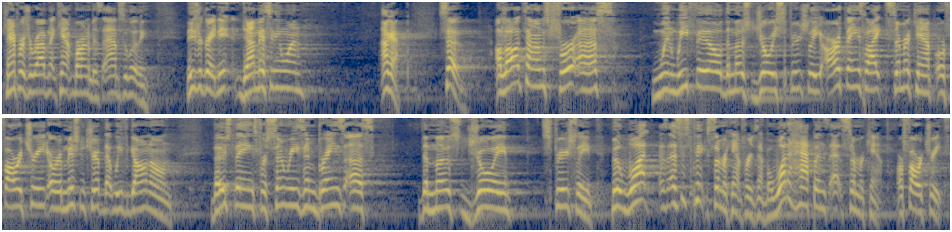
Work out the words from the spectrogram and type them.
Campers arriving at Camp Barnabas. Absolutely. These are great. Did I miss anyone? Okay. So, a lot of times for us, when we feel the most joy spiritually are things like summer camp or fall retreat or a mission trip that we've gone on. Those things for some reason brings us the most joy spiritually. But what, let's just pick summer camp for example. What happens at summer camp or fall retreat?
